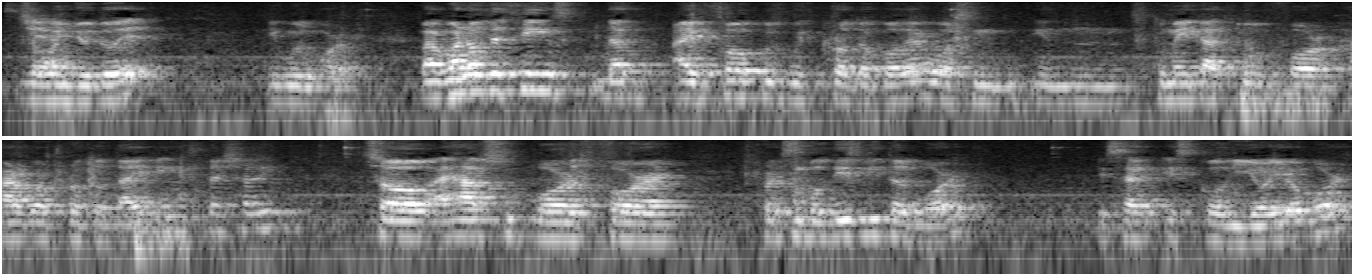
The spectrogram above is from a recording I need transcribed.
So Yeah. when you do it, it will work. But one of the things that I focused with Protocoder was in, in to make a tool for hardware prototyping, especially. So I have support for, for example, this little board. It's, a, it's called IOIO board.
